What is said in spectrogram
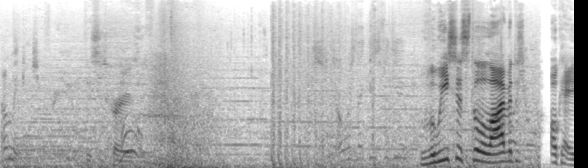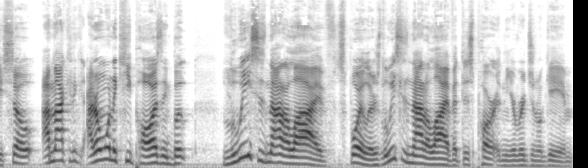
I'll make it for you. This is crazy. Always like this with you. Luis is still alive at this. Okay, so I'm not gonna. I don't want to keep pausing, but Luis is not alive. Spoilers: Luis is not alive at this part in the original game.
